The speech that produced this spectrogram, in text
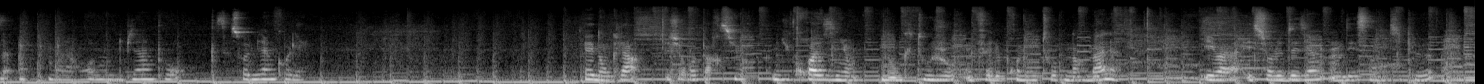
Là. Voilà, on remonte bien pour que ça soit bien collé. Et donc là, je repars sur du croisillon. Donc toujours, on fait le premier tour normal. Et voilà, et sur le deuxième, on descend un petit peu.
